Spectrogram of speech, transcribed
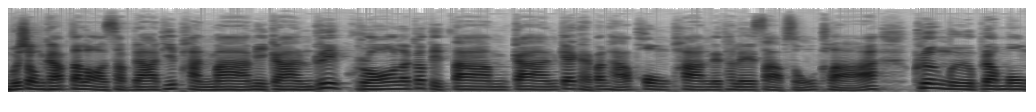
คุณผู้ชมครับ ตลอดสัปดาห์ที่ผ่านมามีการเรียกร้องแล้วก็ติดตามการแก้ไขปัญหาพงพางในทะเลสาบสงขลา เครื่องมือประมง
